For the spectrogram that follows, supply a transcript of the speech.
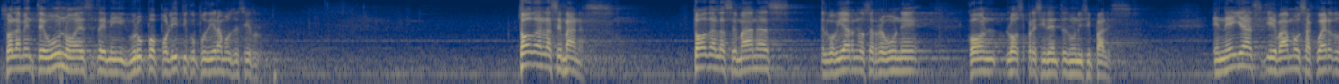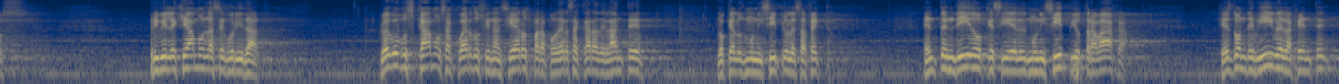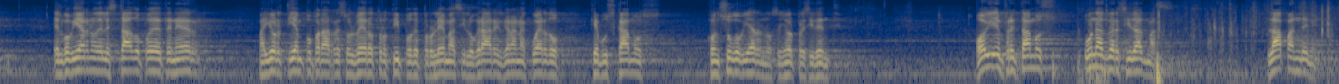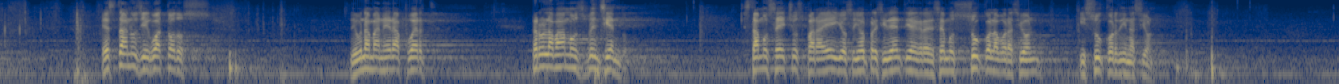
Solamente uno es de mi grupo político, pudiéramos decirlo. Todas las semanas, todas las semanas el gobierno se reúne con los presidentes municipales. En ellas llevamos acuerdos, privilegiamos la seguridad, luego buscamos acuerdos financieros para poder sacar adelante lo que a los municipios les afecta. He entendido que si el municipio trabaja, que es donde vive la gente, el gobierno del Estado puede tener mayor tiempo para resolver otro tipo de problemas y lograr el gran acuerdo que buscamos con su gobierno, señor presidente. Hoy enfrentamos una adversidad más, la pandemia. Esta nos llegó a todos de una manera fuerte, pero la vamos venciendo. Estamos hechos para ello, señor presidente, y agradecemos su colaboración y su coordinación.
